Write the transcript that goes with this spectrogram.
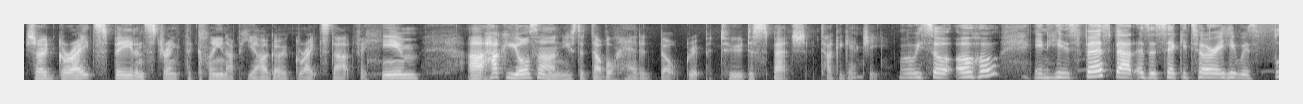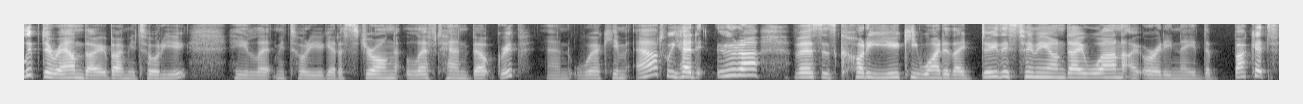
showed great speed and strength to clean up Yago. Great start for him. Uh, Hakuyozan used a double handed belt grip to dispatch Takagenji. Well, we saw Oho in his first bout as a Sekitori. He was flipped around, though, by Mitoryu. He let Mitoryu get a strong left hand belt grip and work him out. We had Ura versus Koriyuki. Why do they do this to me on day one? I already need the bucket.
